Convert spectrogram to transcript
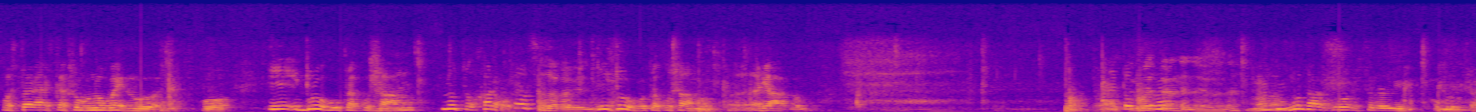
постарайся, щоб воно вигнулося. О. І, і другу таку саму. Ну то хороше. Це зараз він. І другу таку саму е, рядом. З другої сторони, наверное, да? Ну так, з другої сторони обруча.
